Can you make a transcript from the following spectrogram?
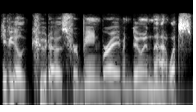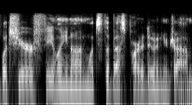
give you kudos for being brave and doing that. What's what's your feeling on what's the best part of doing your job?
